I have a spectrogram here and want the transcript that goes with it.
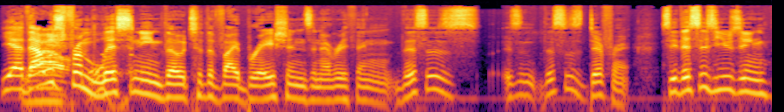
Yeah, that was from listening though to the vibrations and everything. This is isn't this is different. See, this is using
